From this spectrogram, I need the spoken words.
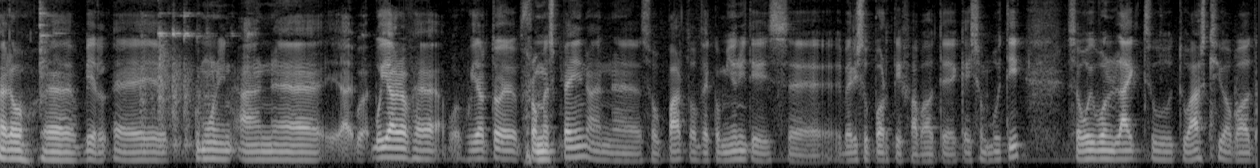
Hello, uh, Bill. Uh, good morning. And uh, we are uh, we are to, from Spain, and uh, so part of the community is uh, very supportive about the Kayson Boutte. So we would like to, to ask you about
